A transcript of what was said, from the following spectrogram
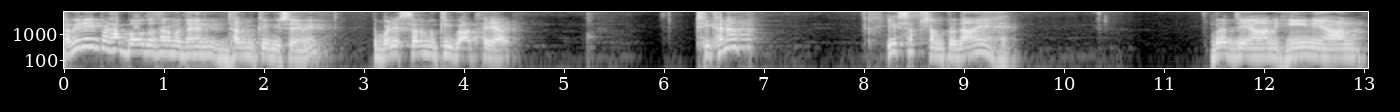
कभी नहीं पढ़ा बौद्ध धर्म, जैन धर्म के विषय में? तो बड़े शर्म की बात है यार। ठीक है ना? ये सब संप्रदाय हैं। ब्रजयान, हीनयान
